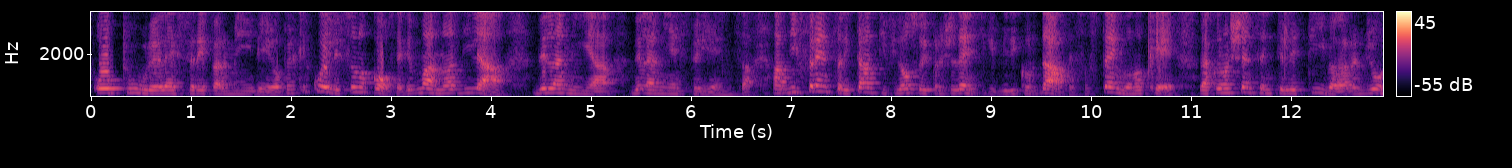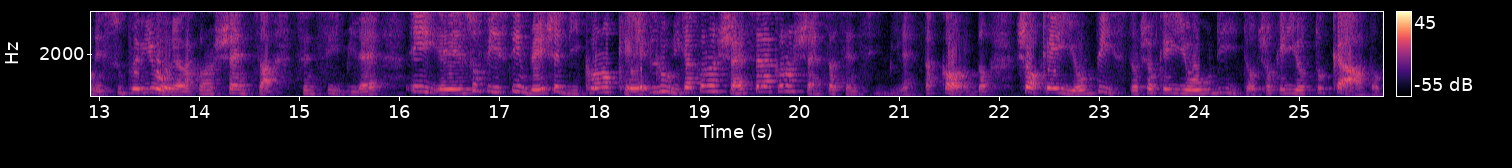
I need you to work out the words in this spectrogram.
oppure l'essere parmenideo, perché quelle sono cose che vanno al di là della mia, della mia esperienza. A differenza di tanti filosofi precedenti che vi ricordate, sostengono che la conoscenza intellettiva, la ragione è superiore alla conoscenza sensibile, i eh, sofisti invece dicono che l'unica conoscenza è la conoscenza sensibile d'accordo? Ciò che io ho visto, ciò che io ho udito, ciò che io ho toccato,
